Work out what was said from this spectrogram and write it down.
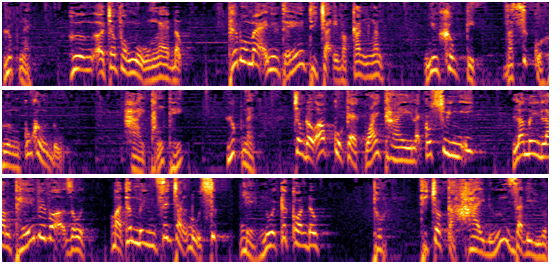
Lúc này Hương ở trong phòng ngủ nghe động Thấy bố mẹ như thế thì chạy vào can ngăn Nhưng không kịp Và sức của Hương cũng không đủ hai thắng thế. Lúc này, trong đầu óc của kẻ quái thai lại có suy nghĩ là mình làm thế với vợ rồi, bản thân mình sẽ chẳng đủ sức để nuôi các con đâu. Thôi, thì cho cả hai đứa ra đi luôn.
